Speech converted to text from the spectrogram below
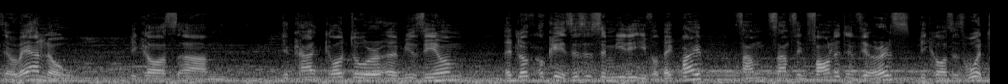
there were no, because um, you can't go to a museum and look. Okay, this is a medieval bagpipe. Some something founded in the earth because it's wood.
